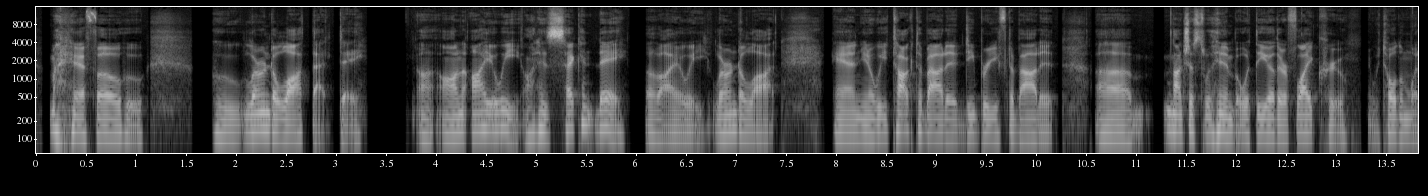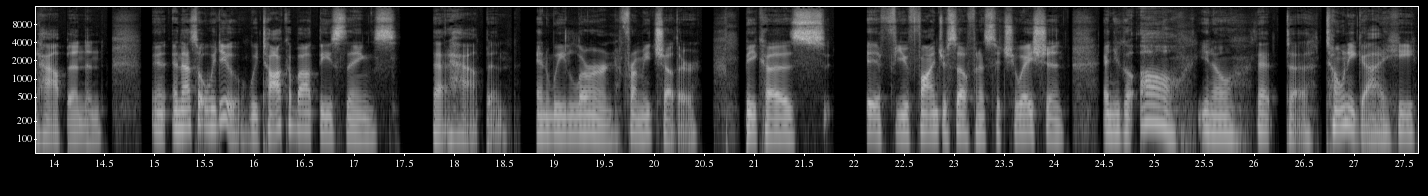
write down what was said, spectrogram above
my FO who who learned a lot that day uh, on IOE on his second day of IOE. Learned a lot, and you know we talked about it, debriefed about it, um, not just with him but with the other flight crew. We told them what happened, and, and and that's what we do. We talk about these things that happen, and we learn from each other because if you find yourself in a situation and you go, oh, you know that uh, Tony guy, he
